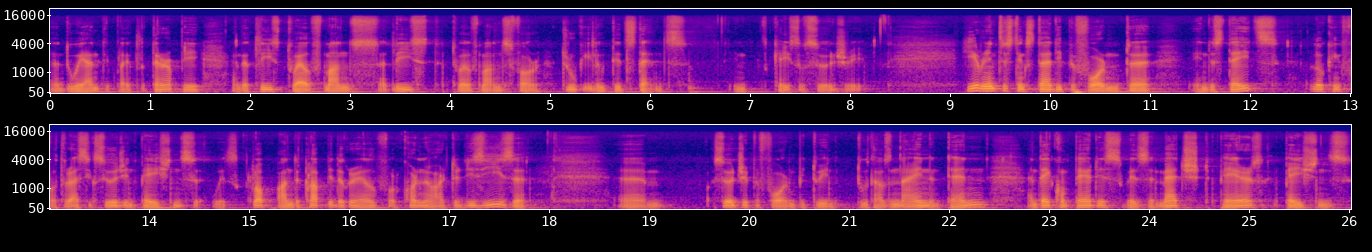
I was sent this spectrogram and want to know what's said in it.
DUE antiplatelet therapy, and at least 12 months, at least 12 months for drug-eluted stents in case of surgery. Here, an interesting study performed uh, in the States looking for thoracic surgeon patients with under clopidogrel for coronary artery disease. Um, surgery performed between 2009 and 10, and they compared this with matched pairs patients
